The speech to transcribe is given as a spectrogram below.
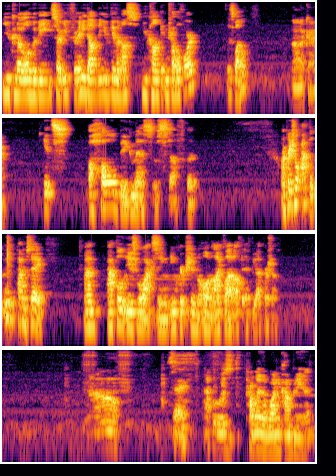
you can no longer be so if for any data that you've given us you can't get in trouble for it as well. Uh, okay. It's a whole big mess of stuff, but I'm pretty sure Apple ooh, happens today. Um, Apple is relaxing encryption on iCloud after FBI pressure. Oh, So Apple was probably the one company that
